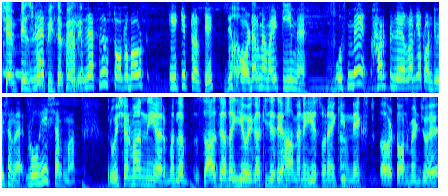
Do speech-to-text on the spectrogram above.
चैंपियंस ट्रॉफी से पहले। लेट्स जस्ट टॉक अबाउट एक एक करके जिस हाँ। ऑर्डर में हमारी टीम है। उसमें हर प्लेयर का क्या कंट्रीब्यूशन है? रोहित शर्मा। रोहित शर्मा नहीं यार मतलब ज़्यादा से ज़्यादा ये होएगा कि जैसे हाँ मैंने ये सुना है कि नेक्स्ट टूर्नामेंट जो है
